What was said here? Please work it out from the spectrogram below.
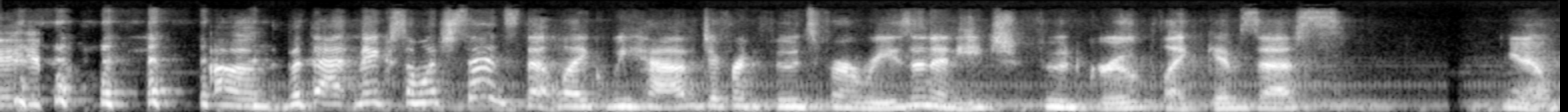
Um, but that makes so much sense that like we have different foods for a reason and each food group like gives us you know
